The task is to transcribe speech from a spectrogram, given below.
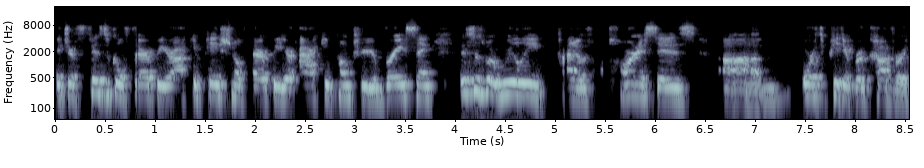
It's your physical therapy, your occupational therapy, your acupuncture, your bracing. This is what really kind of harnesses um, orthopedic recovery.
